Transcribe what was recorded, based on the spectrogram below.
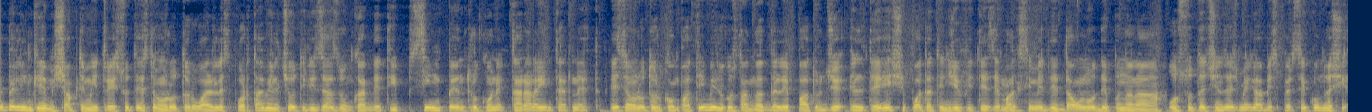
TP-Link M7300 este un router wireless portabil ce utilizează un card de tip SIM pentru conectarea la internet. Este un router compatibil cu standardele 4G LTE și poate atinge viteze maxime de download de până la 150 Mbps per secundă și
